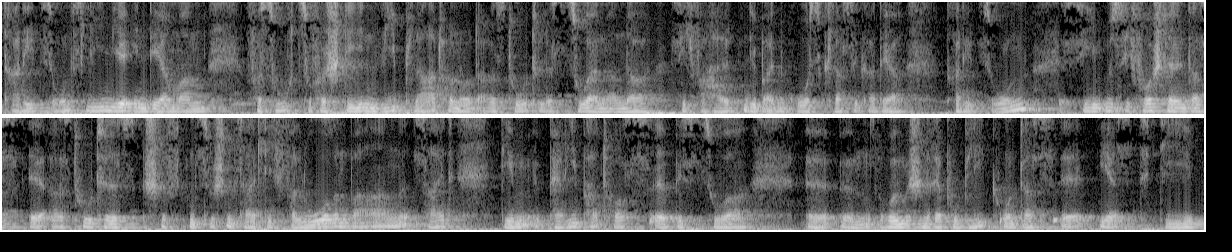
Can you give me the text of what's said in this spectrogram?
Traditionslinie, in der man versucht zu verstehen, wie Platon und Aristoteles zueinander sich verhalten, die beiden Großklassiker der Tradition. Sie müssen sich vorstellen, dass äh, Aristoteles Schriften zwischenzeitlich verloren waren, seit dem Peripathos äh, bis zur äh, ähm, Römischen Republik und dass erst die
